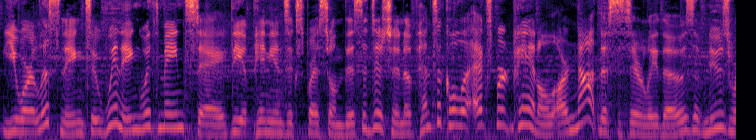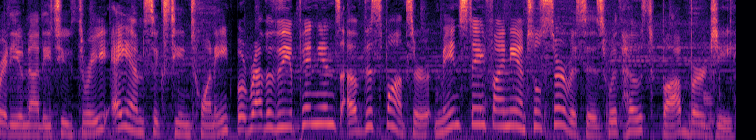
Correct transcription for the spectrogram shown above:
You are listening to Winning with Mainstay. The opinions expressed on this edition of Pensacola Expert Panel are not necessarily those of News Radio 923 AM 1620, but rather the opinions of the sponsor, Mainstay Financial Services, with host Bob Burgee.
